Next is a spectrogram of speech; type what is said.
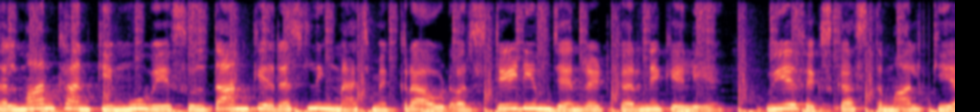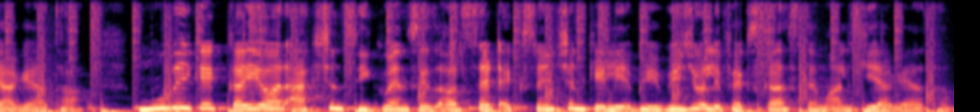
सलमान खान की मूवी सुल्तान के रेसलिंग मैच में क्राउड और स्टेडियम जनरेट करने के लिए वीएफएक्स का इस्तेमाल किया गया था। मूवी के कई और एक्शन सीक्वेंसेस और सेट एक्सटेंशन के लिए भी विजुअल इफेक्ट्स का इस्तेमाल किया गया था।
